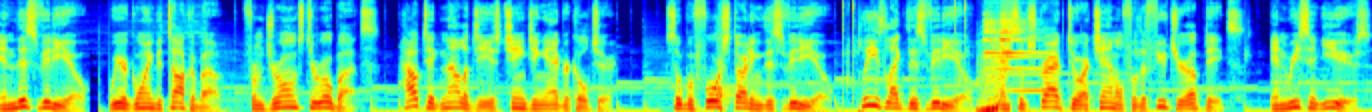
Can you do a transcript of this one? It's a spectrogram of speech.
In this video, we are going to talk about From Drones to Robots, how technology is changing agriculture. So before starting this video, please like this video and subscribe to our channel for the future updates. In recent years,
